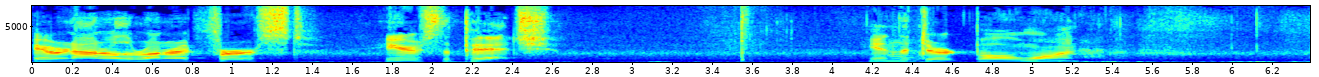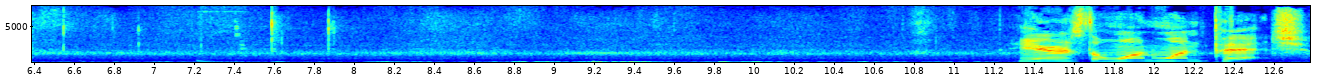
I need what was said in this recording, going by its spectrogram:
Arenado, the runner at first. Here's the pitch. In the dirt, ball one. Here's the 1 1 pitch.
